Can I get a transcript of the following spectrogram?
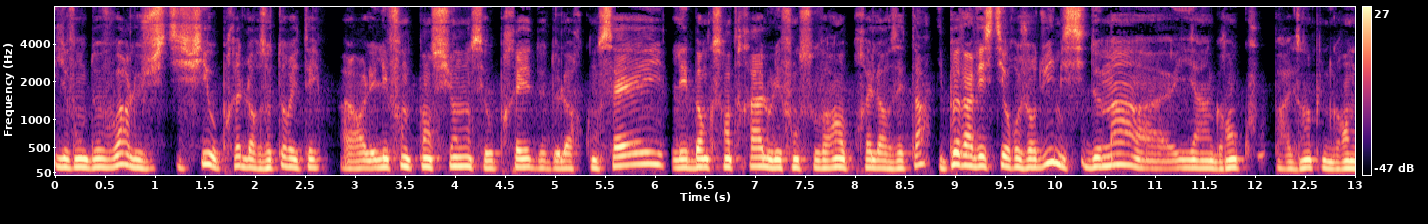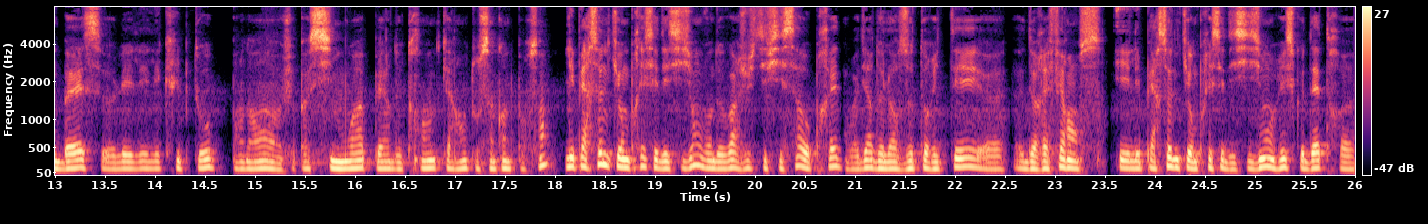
ils vont devoir le justifier auprès de leurs autorités. Alors, les, fonds de pension, c'est auprès de, de leurs conseils, les banques centrales ou les fonds souverains auprès de leurs États. Ils peuvent investir aujourd'hui, mais si demain euh, il y a un grand coup, par exemple une grande baisse, euh, les, les, cryptos pendant, je sais pas, six mois perdent 30, 40 ou 50 les personnes qui ont pris ces décisions vont devoir justifier ça auprès, on va dire, de leurs autorités euh, de référence. Et les personnes qui ont pris ces décisions risquent d'être euh,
